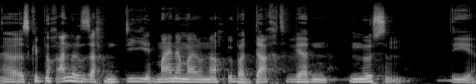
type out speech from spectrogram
Äh, es gibt noch andere Sachen, die meiner Meinung nach überdacht werden müssen, die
